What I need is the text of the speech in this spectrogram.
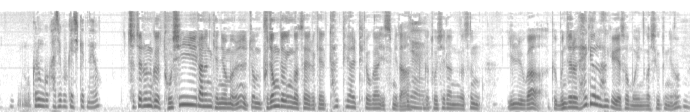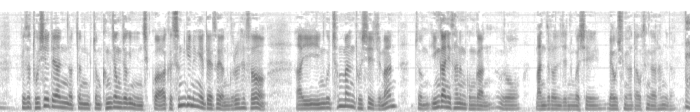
뭐 그런 거 가지고 계시겠네요. 첫째로는 그 도시라는 개념을 좀 부정적인 것에 이렇게 탈피할 필요가 있습니다. 예. 그러니까 도시라는 것은 인류가 그 문제를 해결하기 위해서 모인 것이거든요. 음. 그래서 도시에 대한 어떤 좀 긍정적인 인식과 그 순기능에 대해서 연구를 해서 아, 이 인구 천만 도시이지만 좀 인간이 사는 공간으로 만들어지는 것이 매우 중요하다고 생각을 합니다. 네.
